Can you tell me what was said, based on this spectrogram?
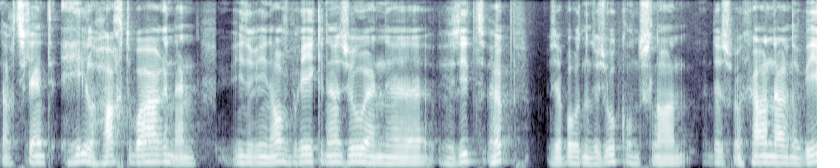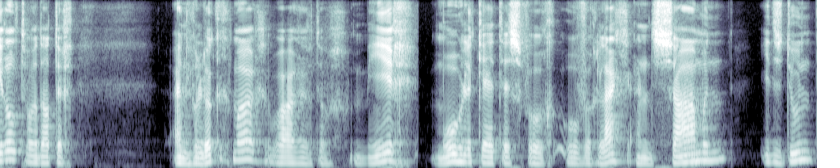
naar het schijnt, heel hard waren en iedereen afbreken en zo. En eh, je ziet, hup, ze worden dus ook ontslaan. Dus we gaan naar een wereld waar dat er, en gelukkig maar, waar er toch meer mogelijkheid is voor overleg en samen iets doen.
